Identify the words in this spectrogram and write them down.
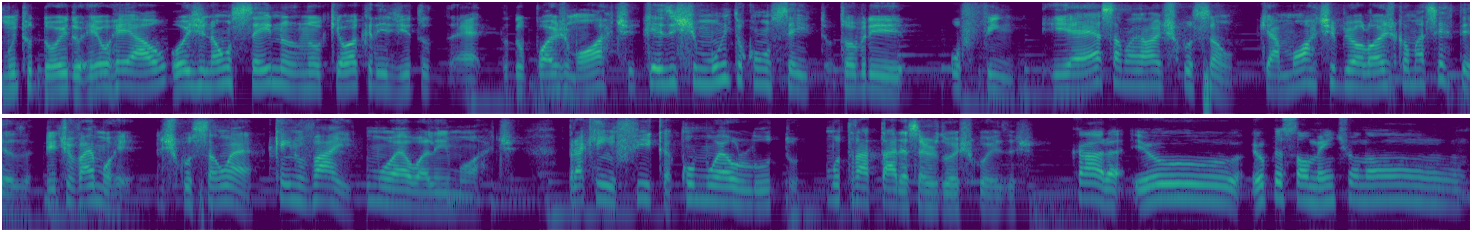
muito doido. Eu, real, hoje não sei no, no que eu acredito é, do pós-morte, que existe muito conceito sobre o fim. E é essa a maior discussão. Que a morte biológica é uma certeza. A gente vai morrer. A discussão é quem vai, como é o além-morte. Para quem fica, como é o luto. Como tratar essas duas coisas. Cara, eu eu pessoalmente eu não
